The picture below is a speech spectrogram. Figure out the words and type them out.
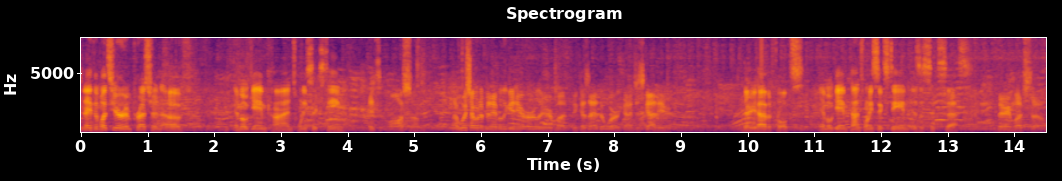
So Nathan, what's your impression of MO GameCon 2016? It's awesome. I wish I would have been able to get here earlier, but because I had to work, I just got here. There you have it, folks. MO GameCon 2016 is a success. Very much so.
